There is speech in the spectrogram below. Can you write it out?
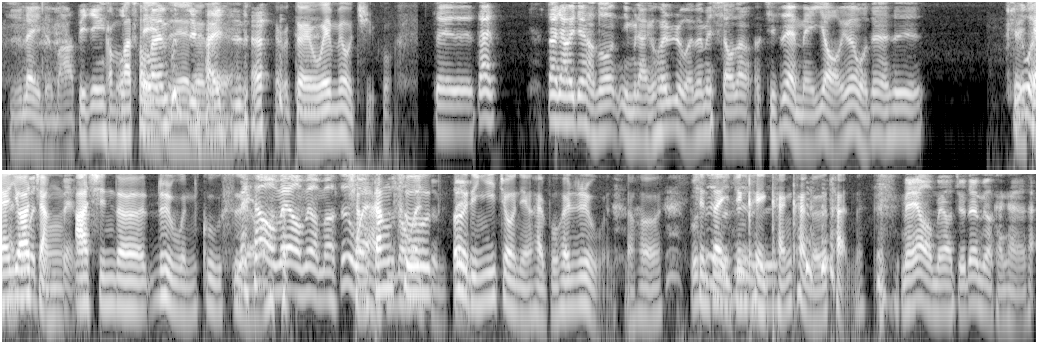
之类的吧。毕竟我从来不举牌子的。对对我也没有举过。对对，对但大家会经常说，你们两个会日文那边嚣张，呃其实也没有，因为我真的是，其对，实现在又要讲阿星的日文故事了没有没有没有没有，这是我当初二零一九年还不会日文，然后现在已经可以侃侃而谈了。没有没有，绝对没有侃侃而谈。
